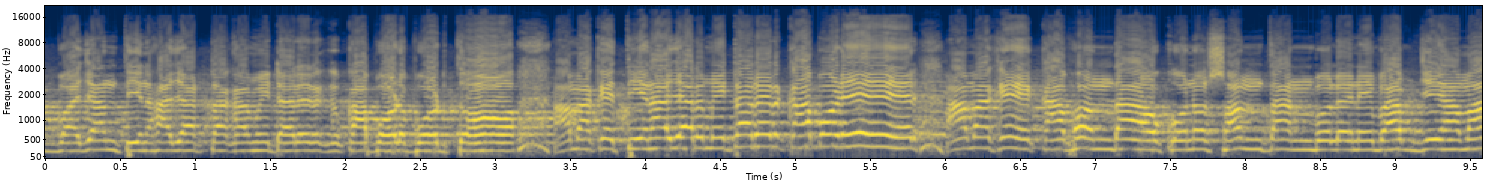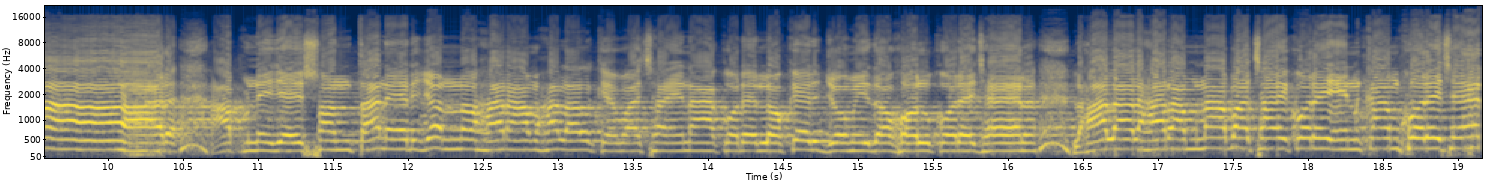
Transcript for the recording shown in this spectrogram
আব্বাজান তিন হাজার টাকা মিটারের কাপড় পরতো। আমাকে তিন হাজার মিটারের কাপড়ের, আমাকে কাফন দাও, কোনো সন্তান বলেনি বাবজি আমার। আপনি যে সন্তানের জন্য হারাম হালালকে বাছাই না করে লোকের জমি দখল করেছেন, হালাল হারাম না বাছাই করে ইনকাম করেছেন,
